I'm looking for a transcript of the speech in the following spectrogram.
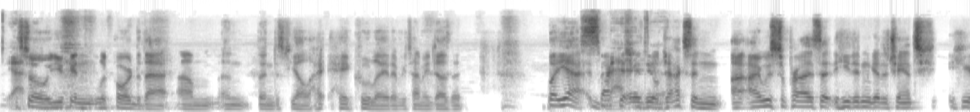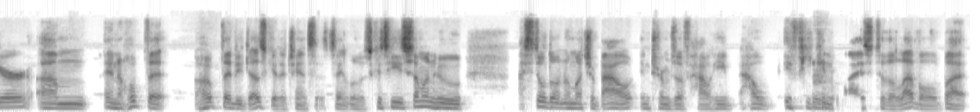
Yeah, so you can look forward to that, um, and then just yell "Hey, hey Kool Aid" every time he does it. But yeah, back to it. Jackson. I, I was surprised that he didn't get a chance here, um, and I hope that I hope that he does get a chance at St. Louis because he's someone who I still don't know much about in terms of how he how if he Hmm. can rise to the level, but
